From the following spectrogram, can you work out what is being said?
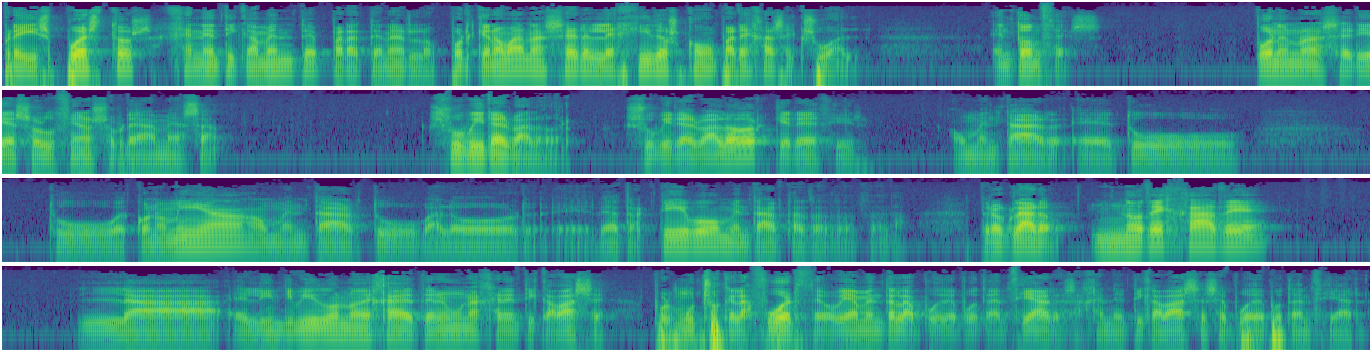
predispuestos genéticamente para tenerlo, porque no van a ser elegidos como pareja sexual. Entonces, ponen una serie de soluciones sobre la mesa. Subir el valor. Subir el valor quiere decir aumentar eh, tu, tu economía, aumentar tu valor eh, de atractivo, aumentar ta, ta, ta, ta, Pero claro, no deja de la, el individuo no deja de tener una genética base, por mucho que la fuerce, obviamente la puede potenciar, esa genética base se puede potenciar.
